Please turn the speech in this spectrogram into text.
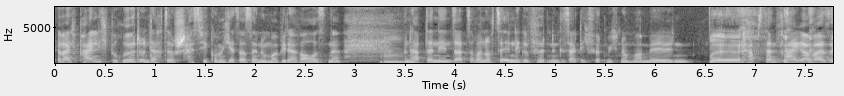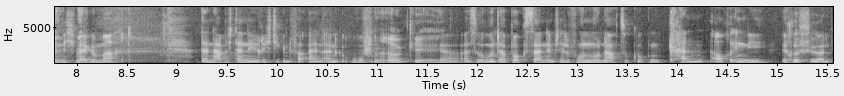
Da war ich peinlich berührt und dachte, oh scheiße, wie komme ich jetzt aus der Nummer wieder raus? Ne? Mhm. Und habe dann den Satz aber noch zu Ende geführt und gesagt, ich würde mich nochmal melden. Äh. Ich habe es dann feigerweise nicht mehr gemacht. Dann habe ich dann den richtigen Verein angerufen. Okay. Ja, also unter Boxern im Telefonbuch nachzugucken, kann auch in die Irre führen.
